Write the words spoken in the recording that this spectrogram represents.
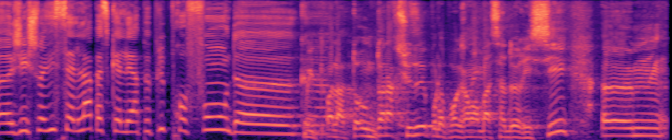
Euh, J'ai choisi celle-là parce qu'elle est un peu plus profonde. euh, que- Oui, voilà, on en as reçu deux pour le programme ambassadeur ici. Euh,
